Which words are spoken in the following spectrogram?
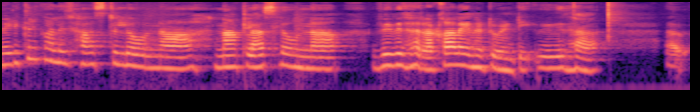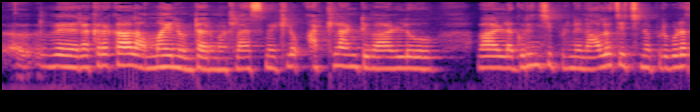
మెడికల్ కాలేజ్ హాస్టల్లో ఉన్న నా క్లాస్లో ఉన్న వివిధ రకాలైనటువంటి వివిధ రకరకాల అమ్మాయిలు ఉంటారు మా క్లాస్మేట్లు. అట్లాంటి వాళ్ళు వాళ్ళ గురించి ఇప్పుడు నేను ఆలోచించినప్పుడు కూడా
